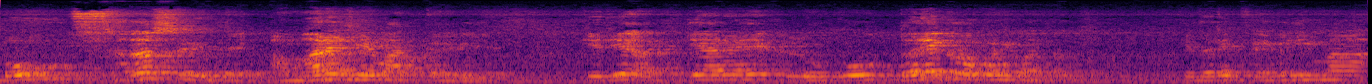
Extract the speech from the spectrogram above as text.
બહુ સરસ રીતે અમારે જે વાત કરવી છે કે જે અત્યારે લોકો દરેક લોકોની વાત કરું કે દરેક ફેમિલીમાં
